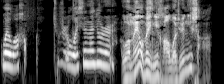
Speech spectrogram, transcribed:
为我好，就是我现在就是我没有为你好，我觉得你傻。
